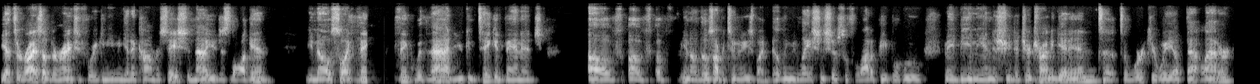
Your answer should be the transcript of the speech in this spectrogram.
you had to rise up the ranks before you can even get a conversation now you just log in you know so i think mm-hmm. Think with that you can take advantage of of of you know those opportunities by building relationships with a lot of people who may be in the industry that you're trying to get in to to work your way up that ladder.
